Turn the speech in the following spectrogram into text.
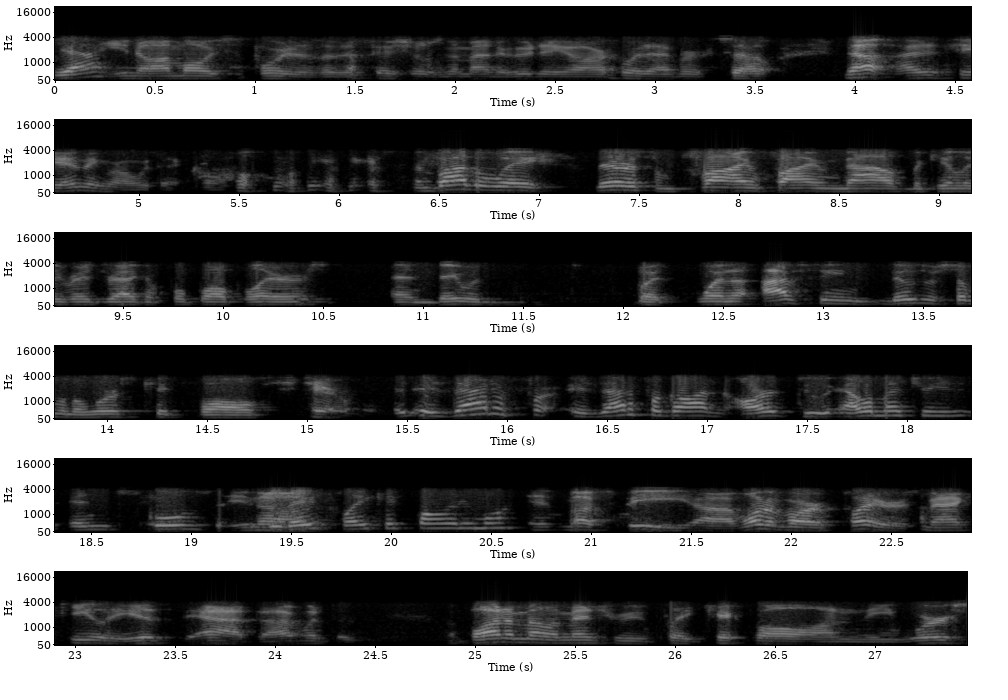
Yeah. You know, I'm always supportive of the officials, no matter who they are, whatever. So no, I didn't see anything wrong with that call. And by the way, there are some fine, fine Niles McKinley Red Dragon football players, and they would. But when I've seen, those are some of the worst kickballs. it's terrible. Is that a is that a forgotten art? Do elementary in schools You do they play kickball anymore? It must be uh, one of our players, Matt Keeley, his dad. I went to Bonham Elementary. We played kickball on the worst,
